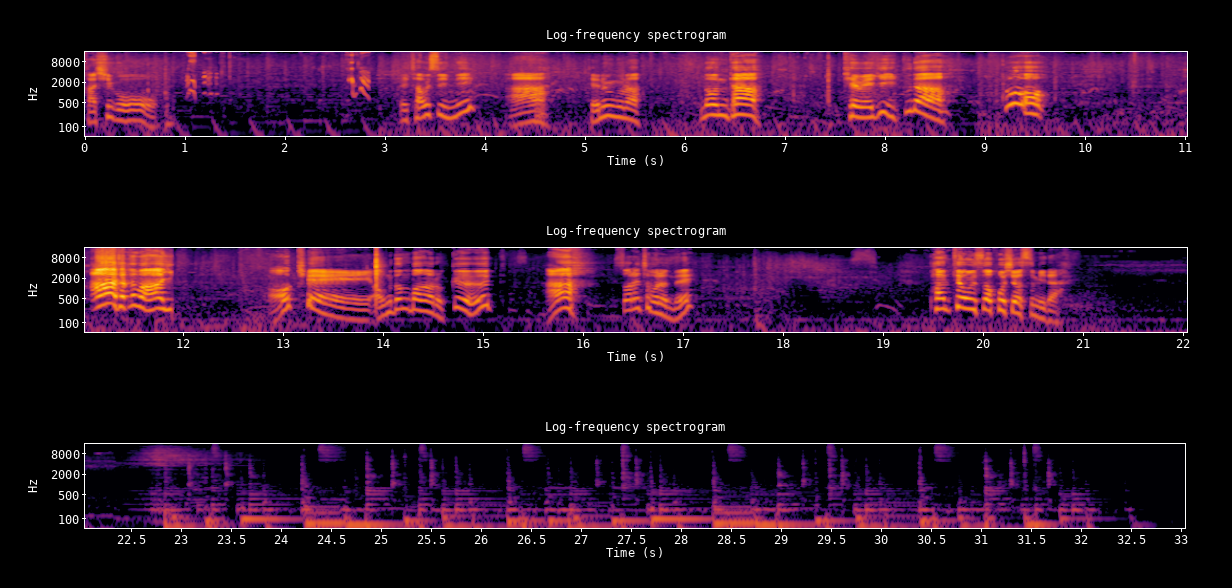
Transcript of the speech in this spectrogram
가시고. 에, 잡을 수 있니? 아, 되는구나. 넌 다 계획이 있구나. 어. 아 잠깐만. 아, 이... 오케이 엉덩방아로 끝. 아 썰렌쳐 버렸네. 판테온 서폿이었습니다.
